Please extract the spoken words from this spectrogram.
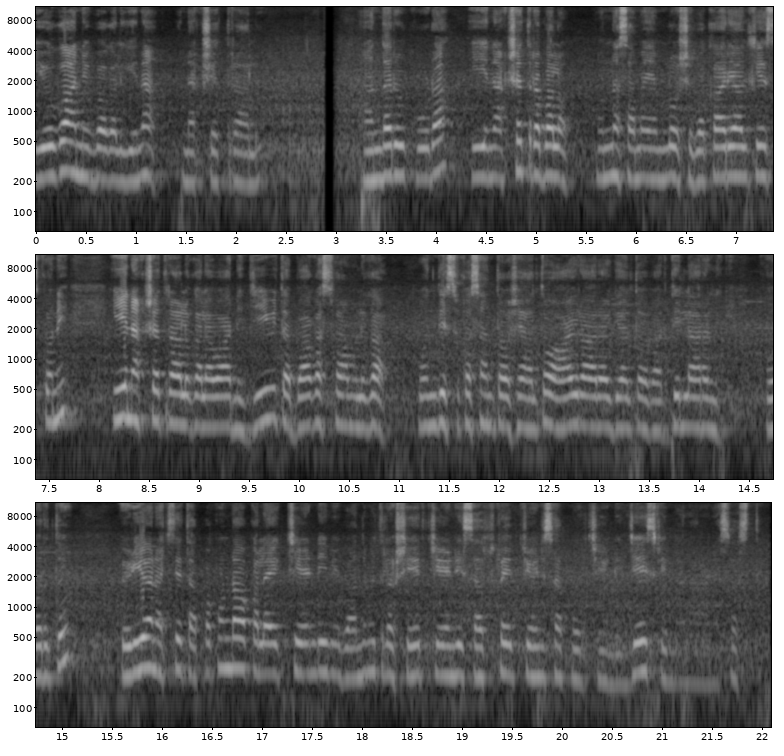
యోగాన్నివ్వగలిగిన నక్షత్రాలు. అందరూ కూడా ఈ నక్షత్ర బలం ఉన్న సమయంలో శుభకార్యాలు చేసుకొని ఈ నక్షత్రాలు గల వారిని జీవిత భాగస్వాములుగా పొంది సుఖ సంతోషాలతో ఆయుర ఆరోగ్యాలతో వర్ధిల్లారని కోరుతూ వీడియో నచ్చితే తప్పకుండా ఒక లైక్ చేయండి మీ బంధుమిత్రులకు షేర్ చేయండి సబ్స్క్రైబ్ చేయండి సపోర్ట్ చేయండి. జై శ్రీమన్నారాయణ. స్వస్తి.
